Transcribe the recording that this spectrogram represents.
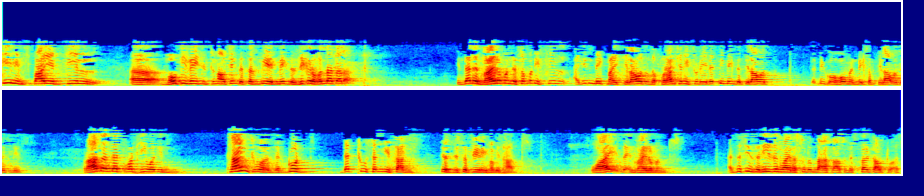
feel inspired, feel uh, motivated to now take the tasbih and make the zikr of Allah Ta'ala. In that environment, does somebody feel, I didn't make my tilawat of the Quran Sharif today, let me make the tilawat, let me go home and make some tilawat at least. Rather that what he was inclined towards, that good, that too suddenly starts just disappearing from his heart. Why? The environment. And this is the reason why Rasulullah has spelled out to us,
